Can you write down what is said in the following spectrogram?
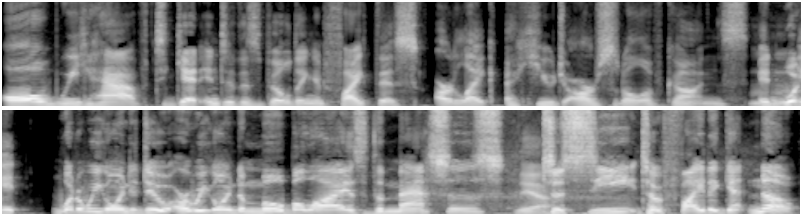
all we have to get into this building and fight this are like a huge arsenal of guns. It what it what are we going to do? Are we going to mobilize the masses Yeah. to see to fight again? No,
